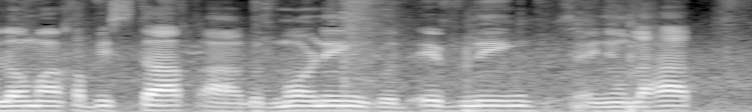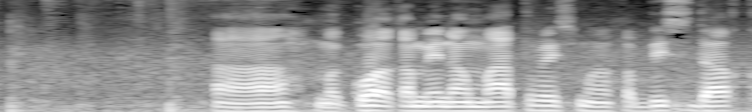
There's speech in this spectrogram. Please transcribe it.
Hello mga kabistak, Ah, good morning, good evening sa inyong lahat. Ah, magkuha kami ng mattress mga kabisdak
